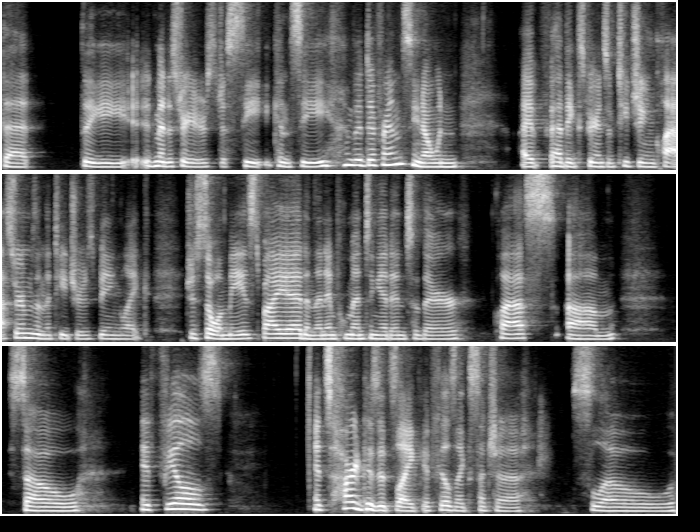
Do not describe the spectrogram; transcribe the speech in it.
that the administrators just see, can see the difference, you know, when I've had the experience of teaching in classrooms and the teachers being like just so amazed by it and then implementing it into their class. Um, so it feels it's hard because it's like it feels like such a slow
